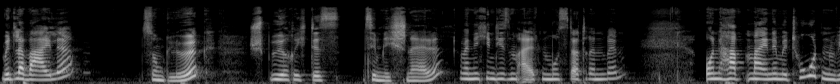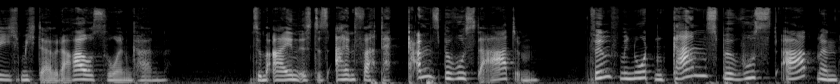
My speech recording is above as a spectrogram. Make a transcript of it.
Mittlerweile, zum Glück, spüre ich das ziemlich schnell, wenn ich in diesem alten Muster drin bin und habe meine Methoden, wie ich mich da wieder rausholen kann. Zum einen ist es einfach der ganz bewusste Atem. Fünf Minuten ganz bewusst atmen.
